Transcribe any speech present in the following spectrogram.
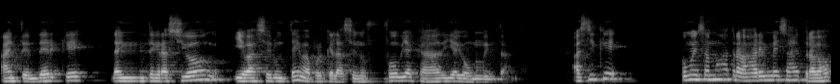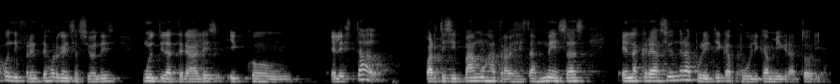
a entender que la integración iba a ser un tema, porque la xenofobia cada día iba aumentando. Así que comenzamos a trabajar en mesas de trabajo con diferentes organizaciones multilaterales y con el Estado. Participamos a través de estas mesas en la creación de la política pública migratoria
